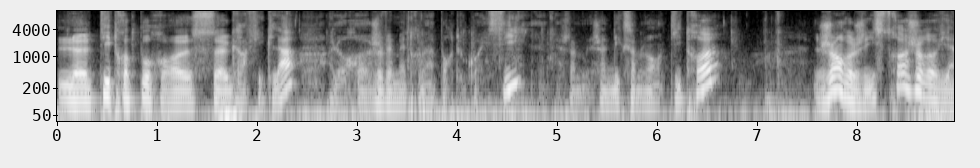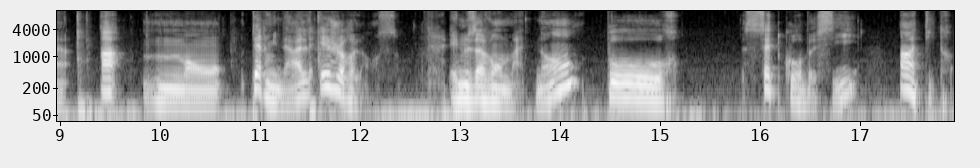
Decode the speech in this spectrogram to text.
le titre pour euh, ce graphique-là. Alors, euh, je vais mettre n'importe quoi ici. J'indique simplement titre. J'enregistre, je reviens à mon terminal et je relance. Et nous avons maintenant, pour cette courbe-ci, un titre.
